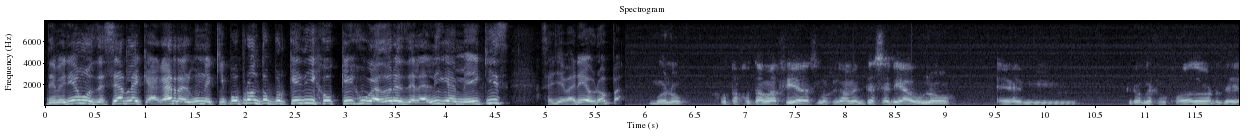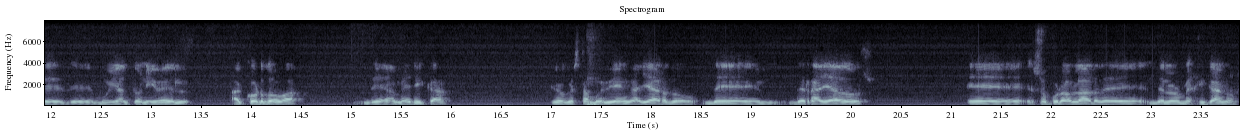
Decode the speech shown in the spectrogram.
deberíamos desearle que agarre algún equipo pronto porque dijo que jugadores de la Liga MX se llevaría a Europa. Bueno, JJ Macías lógicamente sería uno. Em, creo que es un jugador de, muy alto nivel. A Córdoba, de América, creo que está muy bien. Gallardo, de, Rayados. Eh, eso por hablar de los mexicanos.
